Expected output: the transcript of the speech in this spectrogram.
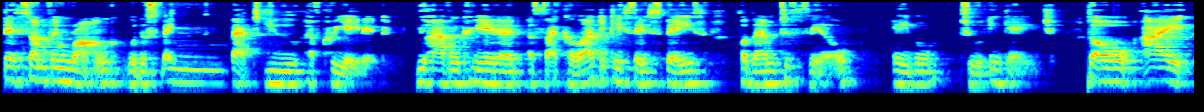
there's something wrong with the space mm. that you have created you haven't created a psychologically safe space for them to feel able to engage. So I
